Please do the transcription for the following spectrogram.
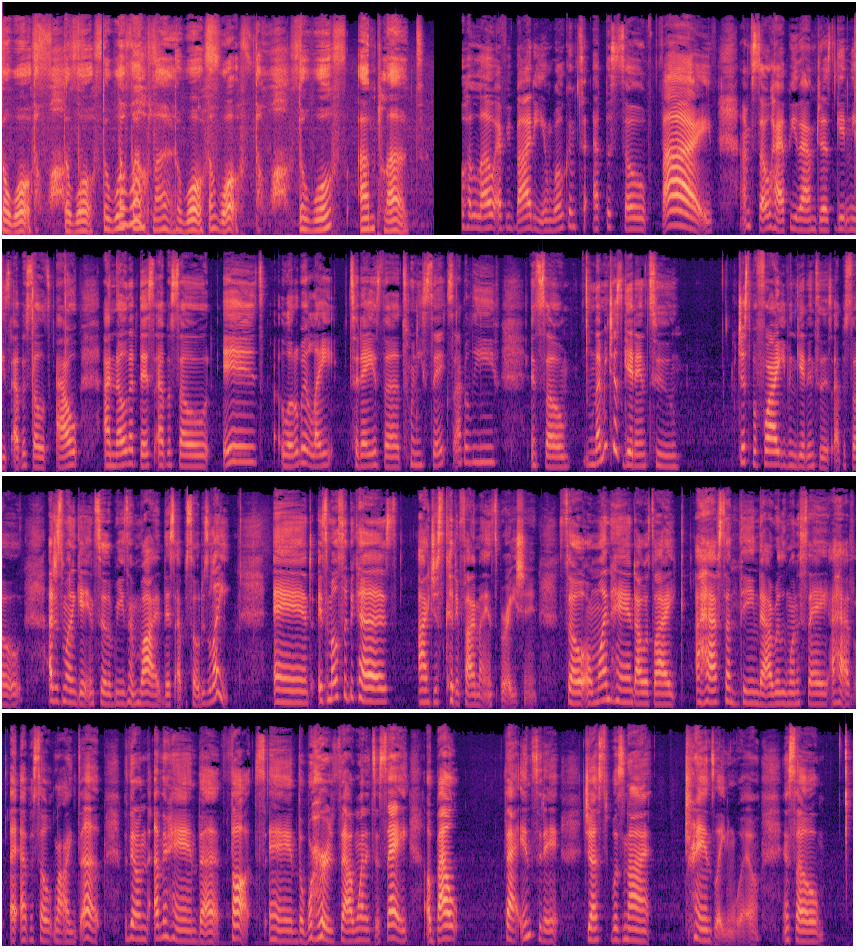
The wolf. The wolf. The wolf. The wolf. Unplugged. The wolf. The wolf. The wolf. The wolf unplugged. Hello, everybody, and welcome to episode five. I'm so happy that I'm just getting these episodes out. I know that this episode is a little bit late. Today is the 26th, I believe. And so let me just get into just before I even get into this episode, I just want to get into the reason why this episode is late. And it's mostly because I just couldn't find my inspiration. So, on one hand, I was like, I have something that I really want to say. I have an episode lined up. But then on the other hand, the thoughts and the words that I wanted to say about that incident just was not translating well. And so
